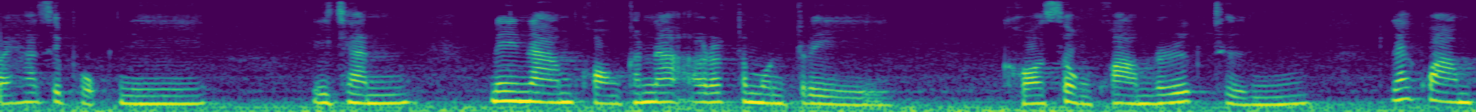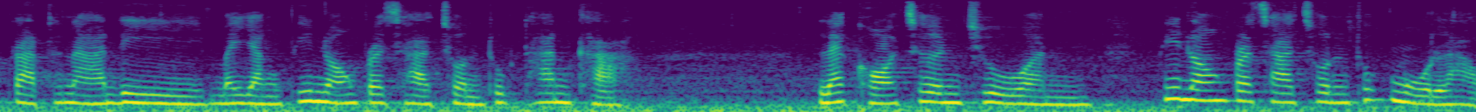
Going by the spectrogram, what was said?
2556 นี้ ดิฉันในนามของคณะรัฐมนตรี ขอส่งความระลึกถึง และความปรารถนาดีมายังพี่น้องประชาชนทุกท่านค่ะ และขอเชิญชวน พี่น้องประชาชนทุกหมู่เหล่า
